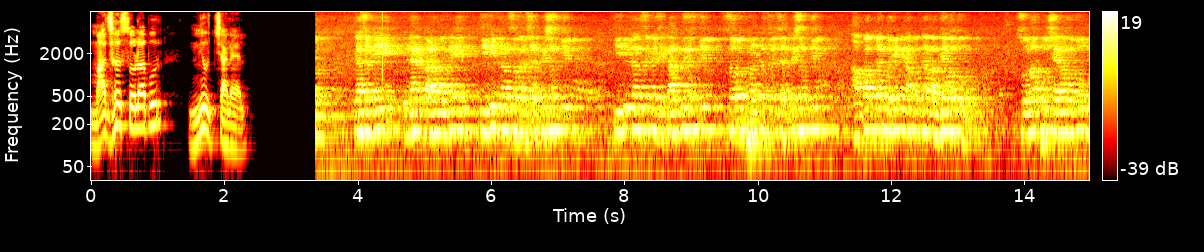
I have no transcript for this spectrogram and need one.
माझं सोलापूर न्यूज चॅनल. त्यासाठी येणाऱ्या काळामध्ये तिन्ही विधानसभाचे अध्यक्ष असतील तिन्ही विधानसभेचे कारभार असतील सर्व फ्रंटचे अध्यक्ष असतील आपापल्या परीने आपापल्या माध्यमातून सोलापूर शहरामधून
